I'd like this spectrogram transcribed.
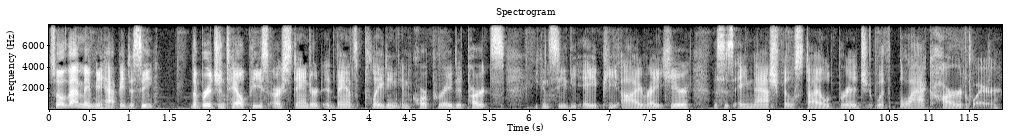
So that made me happy to see. The bridge and tailpiece are standard advanced plating incorporated parts. You can see the API right here. This is a Nashville styled bridge with black hardware.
